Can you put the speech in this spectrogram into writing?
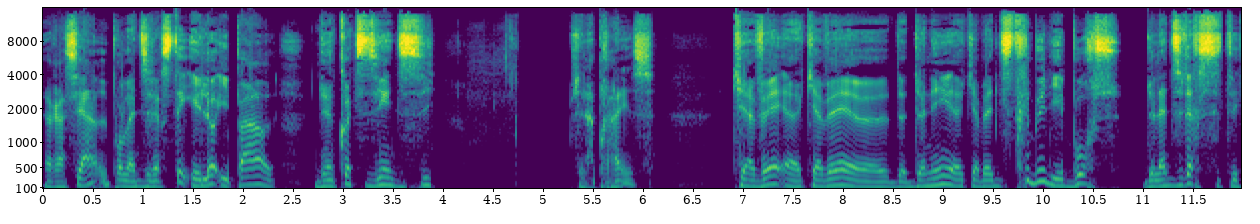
raciales, pour la diversité. Et là, il parle d'un quotidien d'ici. C'est la presse qui avait euh, qui avait euh, donné, euh, qui avait distribué des bourses de la diversité.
